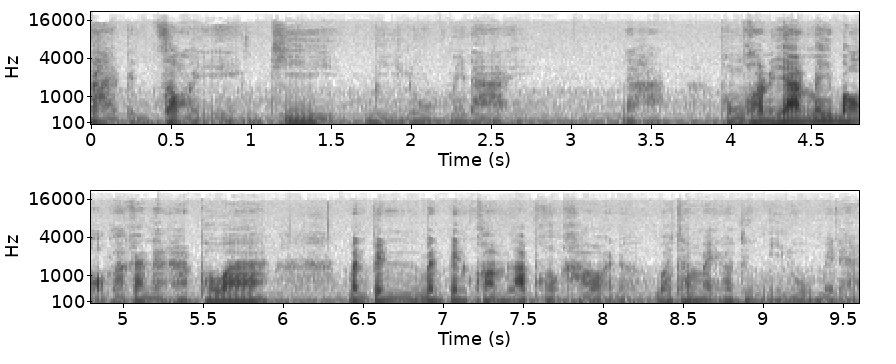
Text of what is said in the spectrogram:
กลายเป็นจอยเองที่มีลูกไม่ได้นะครับ ผมขออนุญาตไม่บอกแล้วกันนะครับ เพราะว่ามันเป็นมันเป็นความลับของเขาเนอะว่าทำไมเขาถึงมีลูกไม่ได้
